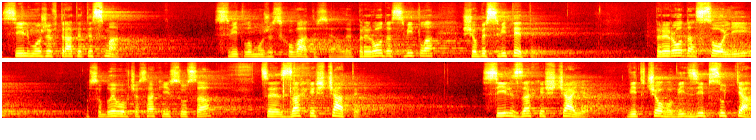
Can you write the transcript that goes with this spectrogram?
Сіль може втратити смак. Світло може сховатися, але природа світла, щоби світити. Природа солі, особливо в часах Ісуса, це захищати. Сіль захищає від чого? Від зіпсуття.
